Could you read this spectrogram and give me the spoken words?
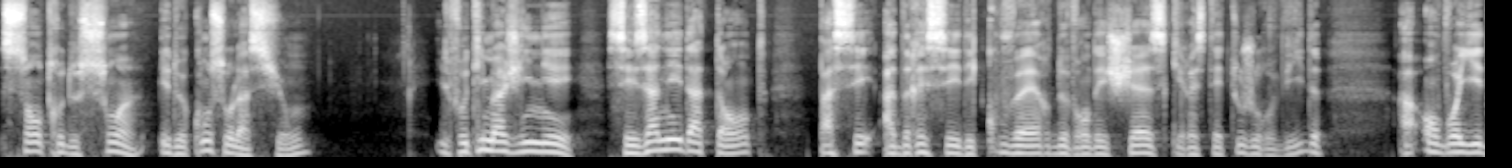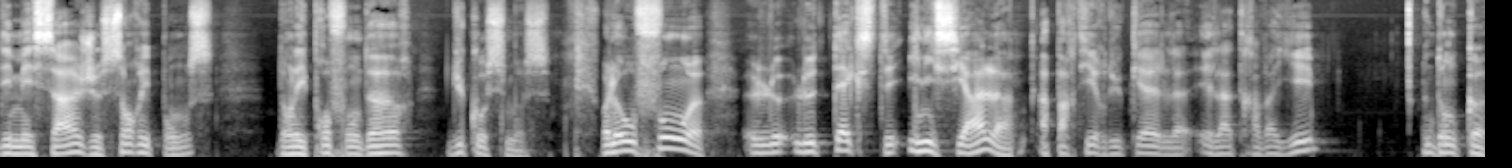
centres de soins et de consolation. Il faut imaginer ces années d'attente passées à dresser des couverts devant des chaises qui restaient toujours vides, à envoyer des messages sans réponse dans les profondeurs du cosmos. Voilà au fond euh, le, texte initial à partir duquel elle a travaillé. Donc euh,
